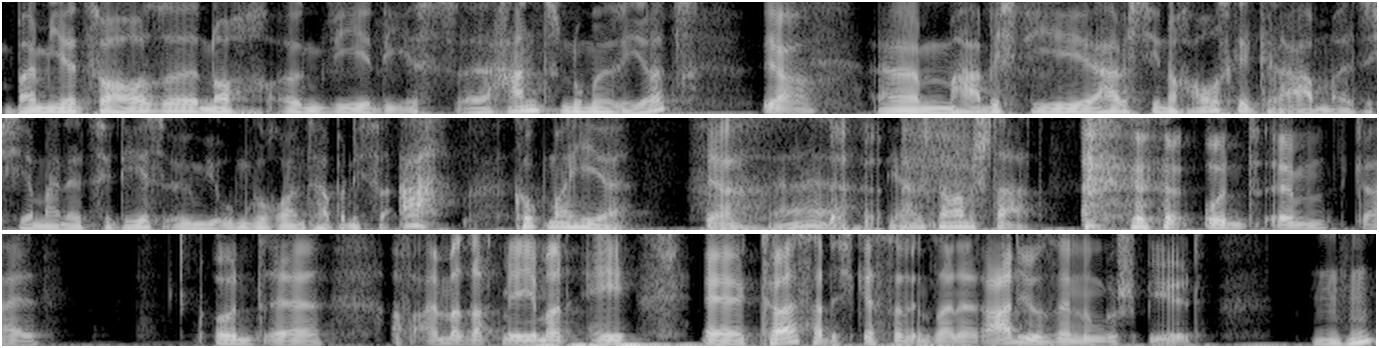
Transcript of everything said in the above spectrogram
bei mir zu Hause noch irgendwie, die ist äh, handnummeriert. Ja. Ähm, habe ich die habe ich die noch ausgegraben, als ich hier meine CDs irgendwie umgeräumt habe und ich so, ah, guck mal hier. So, ja. ja, ja. Die habe ich noch am Start. und ähm, geil. Und äh, auf einmal sagt mir jemand, ey, äh, Curse hatte ich gestern in seiner Radiosendung gespielt. Mhm.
